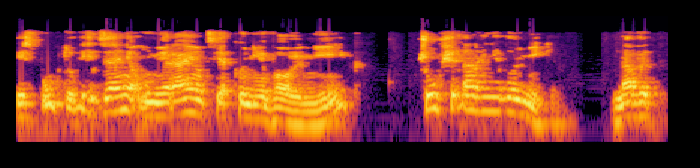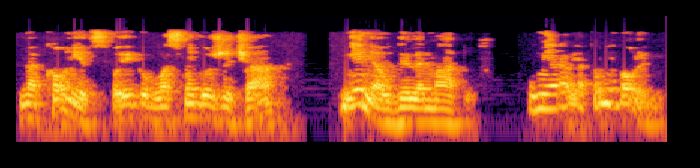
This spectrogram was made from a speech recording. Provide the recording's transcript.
I z punktu widzenia, umierając jako niewolnik, czuł się dalej niewolnikiem. Nawet na koniec swojego własnego życia nie miał dylematów. Umierał jako niewolnik,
